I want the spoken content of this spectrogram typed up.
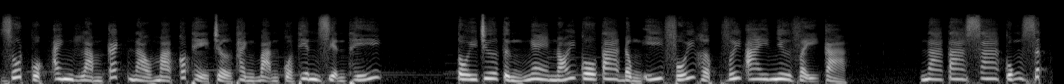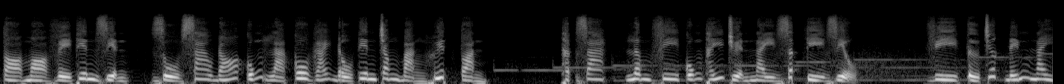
rốt cuộc anh làm cách nào mà có thể trở thành bạn của thiên diện thế? Tôi chưa từng nghe nói cô ta đồng ý phối hợp với ai như vậy cả. Natasha cũng rất tò mò về thiên diện, dù sao đó cũng là cô gái đầu tiên trong bảng huyết toàn. Thật ra, Lâm Phi cũng thấy chuyện này rất kỳ diệu. Vì từ trước đến nay,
